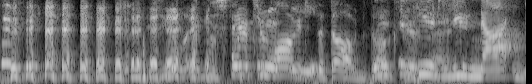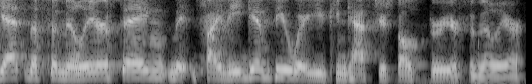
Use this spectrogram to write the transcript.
If you, if you stare too long into the dog, the dog Mr. stares Few, back. did you do not get the familiar thing that 5e gives you where you can cast your spells through your familiar?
